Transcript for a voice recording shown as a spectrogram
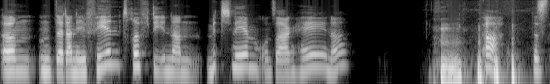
ähm, und der dann die Feen trifft, die ihn dann mitnehmen und sagen, hey, ne? Mhm. Ah, das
